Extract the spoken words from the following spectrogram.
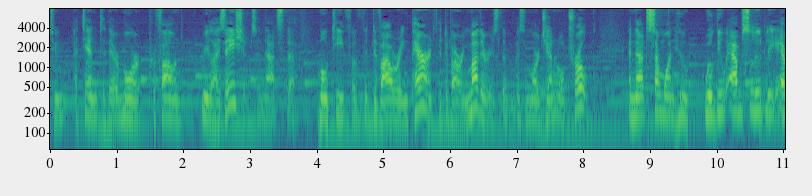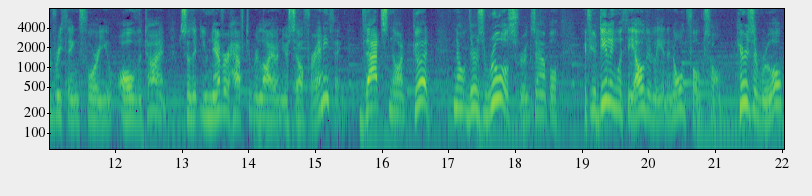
to attend to their more profound realizations. And that's the motif of the devouring parent. The devouring mother is, the, is a more general trope. And that's someone who will do absolutely everything for you all the time so that you never have to rely on yourself for anything. That's not good. No, there's rules, for example. If you're dealing with the elderly in an old folks' home, here's a rule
